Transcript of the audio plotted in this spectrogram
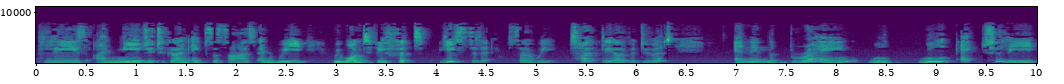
please, I need you to go and exercise. And we, we want to be fit yesterday. So we totally overdo it. And then the brain will, will actually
